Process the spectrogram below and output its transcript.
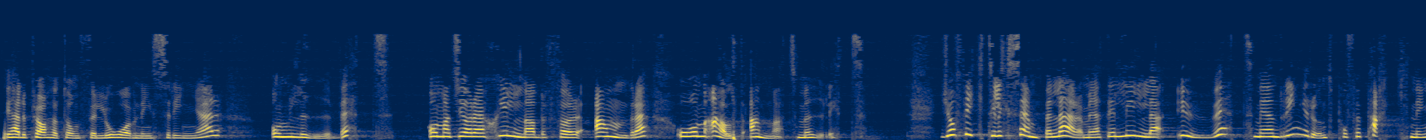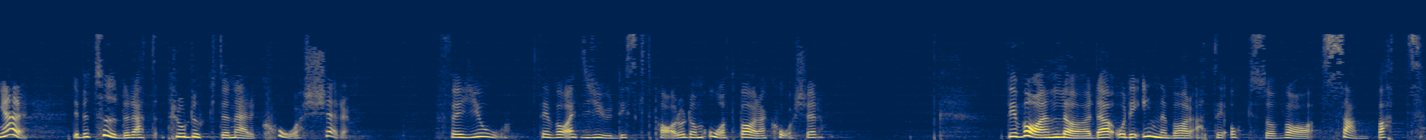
Vi hade pratat om förlovningsringar, om livet, om att göra skillnad för andra och om allt annat möjligt. Jag fick till exempel lära mig att det lilla u med en ring runt på förpackningar, det betyder att produkten är kosher. För jo, det var ett judiskt par och de åt bara kosher. Det var en lördag och det innebar att det också var sabbat.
